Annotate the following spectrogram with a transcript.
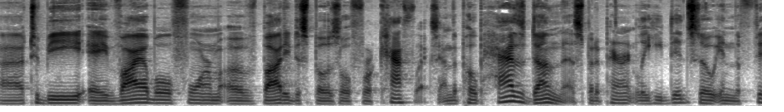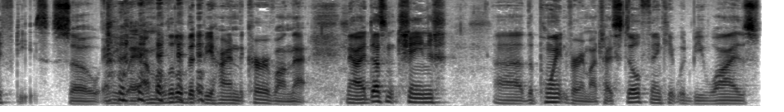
uh, to be a viable form of body disposal for Catholics. And the Pope has done this, but apparently he did so in the 50s. So, anyway, I'm a little bit behind the curve on that. Now, it doesn't change uh, the point very much. I still think it would be wise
